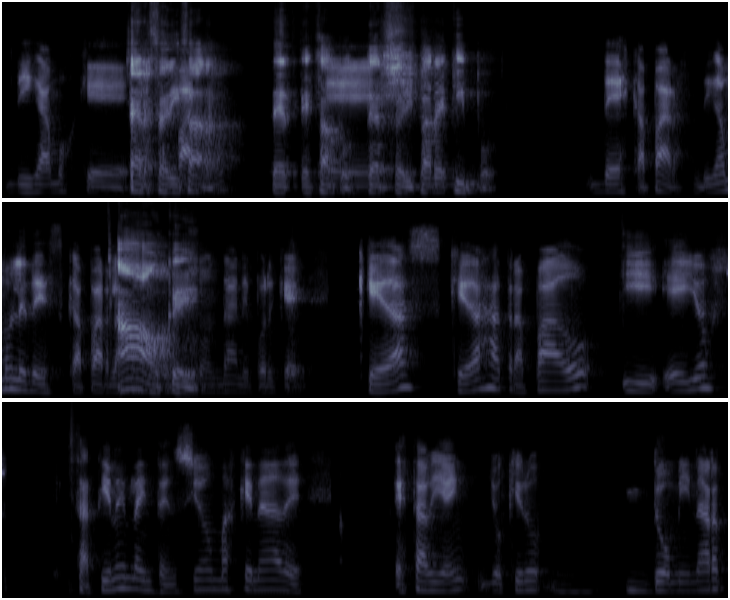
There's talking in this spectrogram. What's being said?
digamos que... Tercerizar, exacto, eh, tercerizar equipo. De escapar, digámosle de escapar. La ah, ok. Son, Dani, porque quedas, quedas atrapado y ellos o sea, tienen la intención más que nada de, está bien, yo quiero dominar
